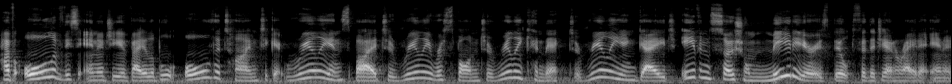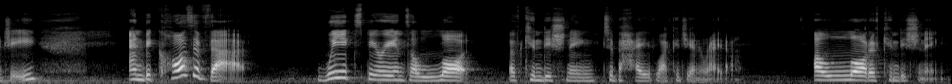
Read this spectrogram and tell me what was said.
have all of this energy available all the time to get really inspired, to really respond, to really connect, to really engage. Even social media is built for the generator energy. And because of that, we experience a lot of conditioning to behave like a generator. A lot of conditioning.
